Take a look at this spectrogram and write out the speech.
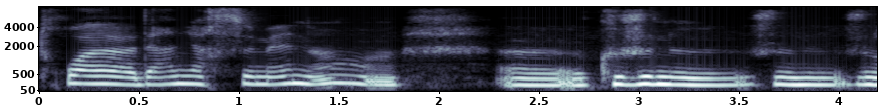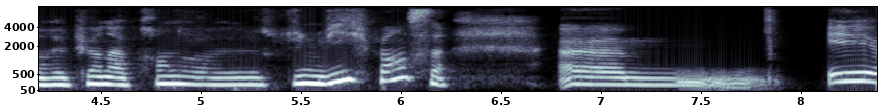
trois dernières semaines hein, que je ne je, n'aurais pu en apprendre euh, toute une vie, je pense. Et,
